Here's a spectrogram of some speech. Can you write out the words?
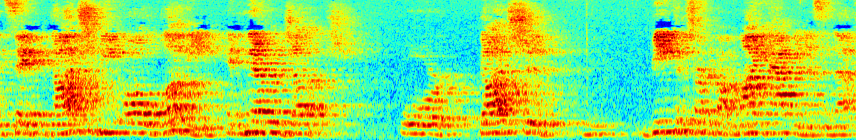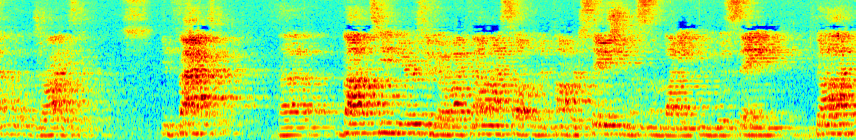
and say God should be all loving and never judge. Or God should be concerned about my happiness and that's what drives it. In fact, uh, about 10 years ago, I found myself in a conversation with somebody who was saying, God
